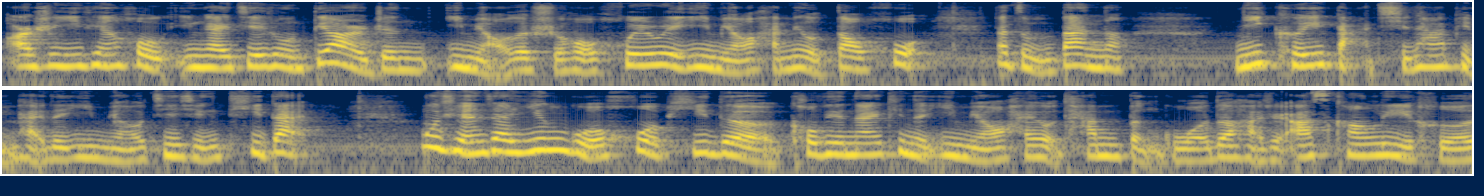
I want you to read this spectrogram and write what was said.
二十一天后应该接种第二针疫苗的时候，辉瑞疫苗还没有到货，那怎么办呢？你可以打其他品牌的疫苗进行替代。目前在英国获批的 COVID-19 的疫苗，还有他们本国的哈，这阿斯康利和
